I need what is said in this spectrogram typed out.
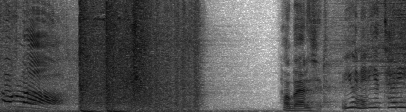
Hola! How bad is it? Are you an idiot, Teddy?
